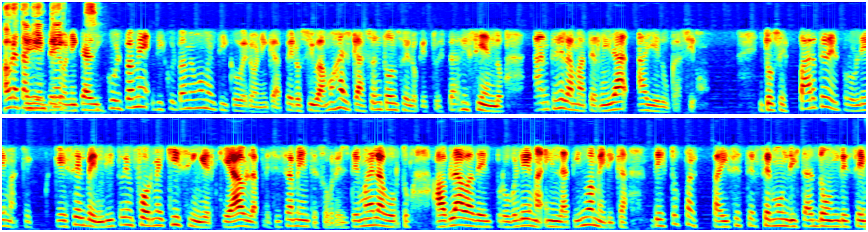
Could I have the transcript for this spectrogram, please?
Ahora también, eh, Verónica, discúlpame, discúlpame un momentico, Verónica, pero si vamos al caso entonces, lo que tú estás diciendo, antes de la maternidad hay educación. Entonces, parte del problema que que es el bendito informe Kissinger que habla precisamente sobre el tema del aborto, hablaba del problema en Latinoamérica de estos países tercermundistas donde se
